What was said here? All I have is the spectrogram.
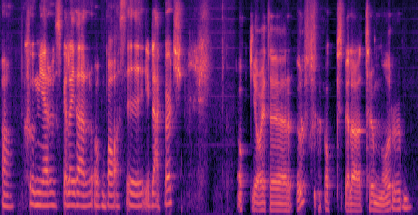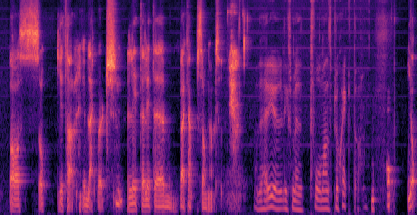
ja, sjunger, spelar gitarr och bas i, i Blackbirch. Och jag heter Ulf och spelar trummor, bas och gitarr i Blackbirds. Lite, lite backup-sång också. Och det här är ju liksom ett tvåmansprojekt då. Ja,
